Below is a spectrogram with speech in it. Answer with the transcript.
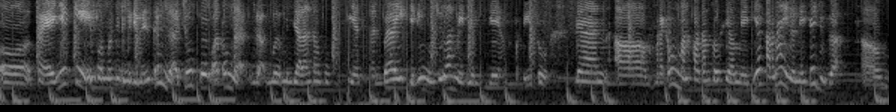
uh, kayaknya nih informasi di media mainstream nggak cukup atau nggak nggak menjalankan fungsinya dengan baik. Jadi muncullah media-media yang seperti itu. Dan uh, mereka memanfaatkan sosial media karena Indonesia juga um,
